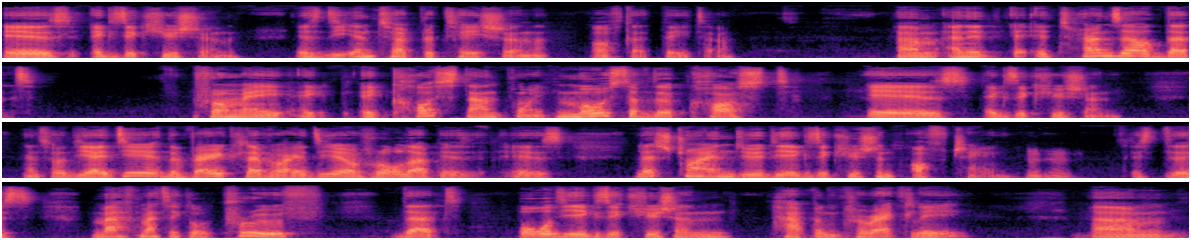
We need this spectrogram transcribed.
is execution, is the interpretation of that data. Um, and it, it turns out that from a, a, a cost standpoint, most of the cost is execution. And so the idea, the very clever idea of rollup is, is let's try and do the execution off chain. Mm-hmm. It's this mathematical proof that all the execution happened correctly um,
